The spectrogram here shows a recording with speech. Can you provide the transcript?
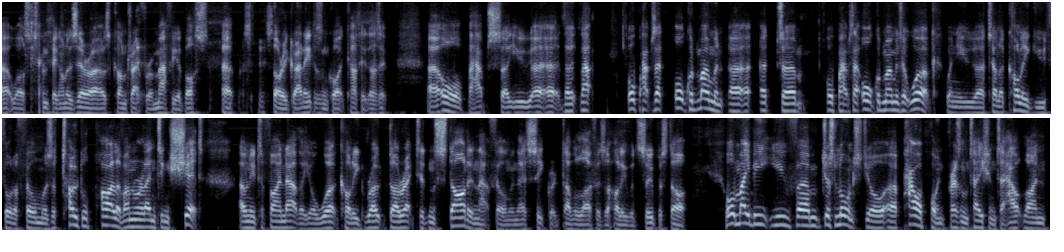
uh, whilst temping on a zero hours contract for a mafia boss. Uh, sorry, Granny, doesn't quite cut it, does it? Uh, or perhaps you th- that, or perhaps that awkward moment at. Um, or perhaps that awkward moment at work when you tell a colleague you thought a film was a total pile of unrelenting shit only to find out that your work colleague wrote, directed, and starred in that film in their secret double life as a Hollywood superstar. Or maybe you've um, just launched your uh, PowerPoint presentation to outline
